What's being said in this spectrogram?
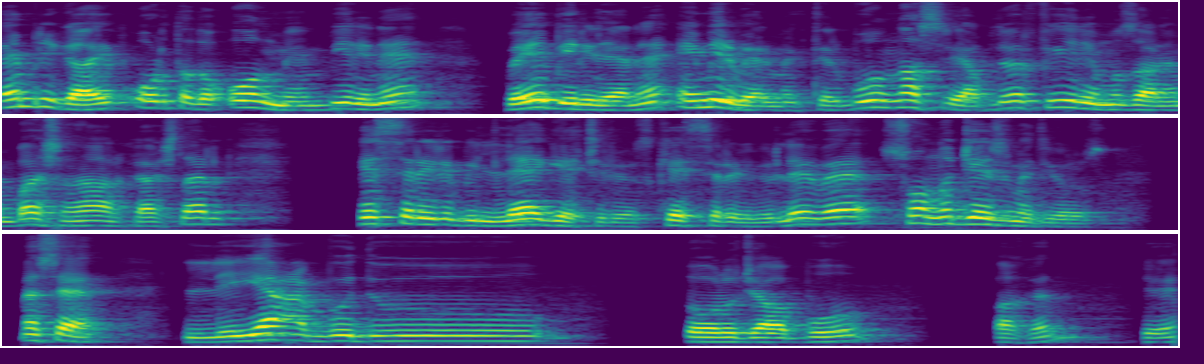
Emri gayip ortada olmayan birine ve birilerine emir vermektir. Bu nasıl yapılıyor? Fiili muzarinin başına arkadaşlar kesreli bir L getiriyoruz. Kesreli bir L ve sonunu cezmediyoruz. Mesela liyabudu doğru cevap bu. Bakın. C.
